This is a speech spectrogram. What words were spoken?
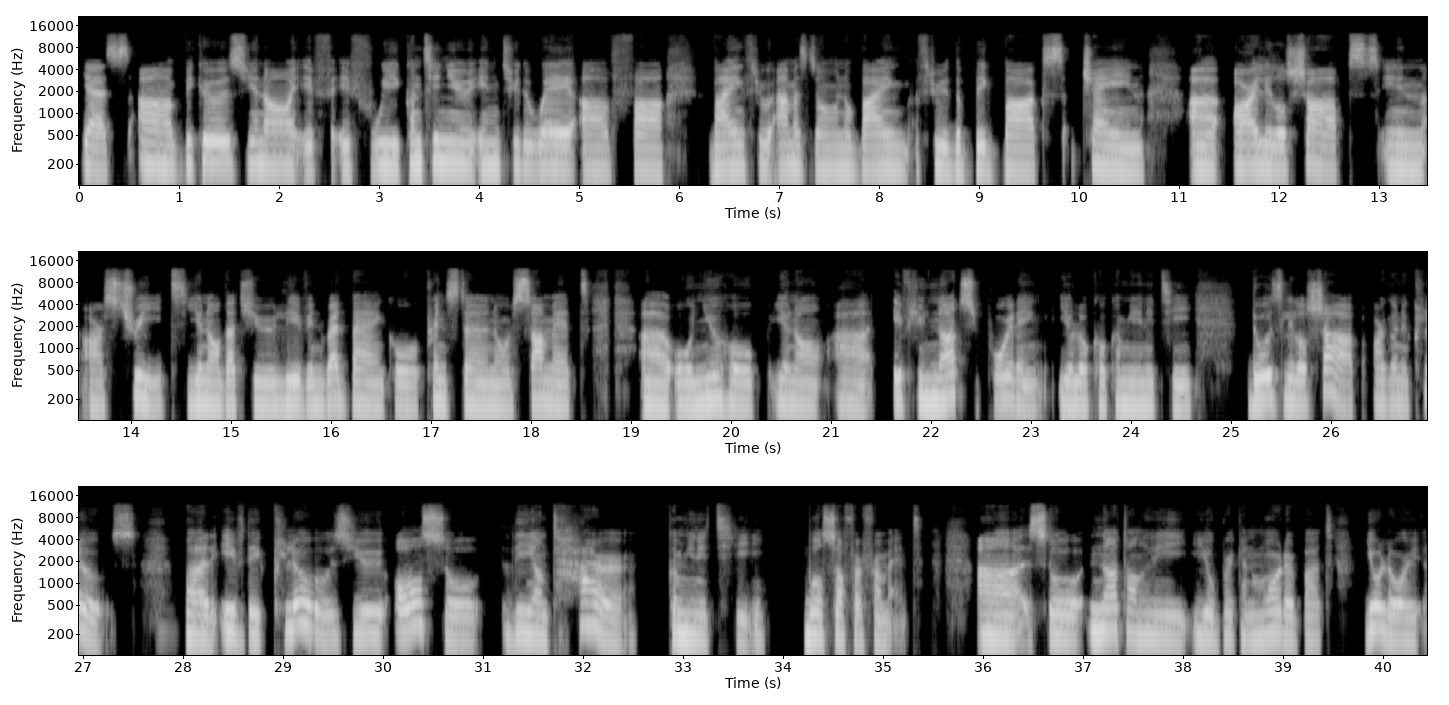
Yes, uh, because you know, if if we continue into the way of uh, buying through Amazon or buying through the big box chain, uh, our little shops in our street, you know, that you live in Red Bank or Princeton or Summit uh, or New Hope, you know, uh, if you're not supporting your local community, those little shops are going to close. But if they close, you also, the entire community will suffer from it. Uh, so not only your brick and mortar, but your lawyer,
